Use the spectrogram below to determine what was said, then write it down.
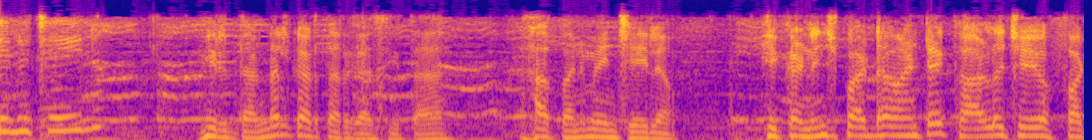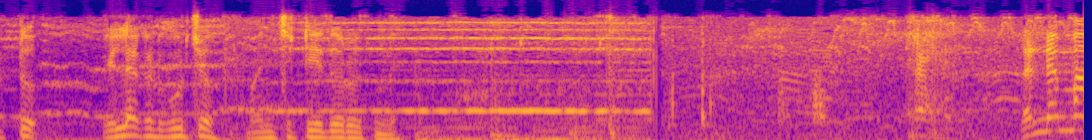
నేను చేయనా? మీరు దండలు కడతారు కదా సీత. ఆ పని మేము చేయలేం. ఇక్కడి నుంచి పడ్డామంటే కాళ్ళు చేయో ఫట్టు. వెళ్ళి అక్కడ కూర్చో. మంచి టీ దొరుకుతుంది. రండమ్మా.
